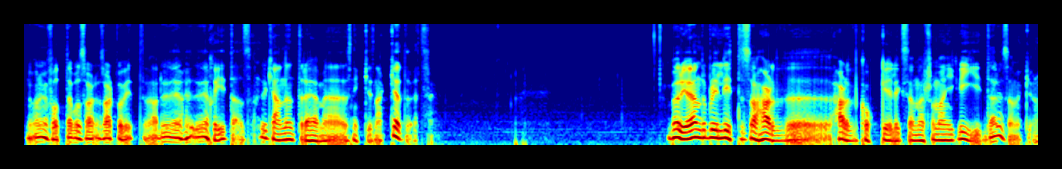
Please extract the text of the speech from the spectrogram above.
Nu har ni fått det på svart, svart på vitt. Ja, du, är, du är skit alltså. Du kan inte det här med snickesnacket du vet. Börjar ändå bli lite så halv, eh, halvkockig liksom eftersom man gick vidare så mycket. Då.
